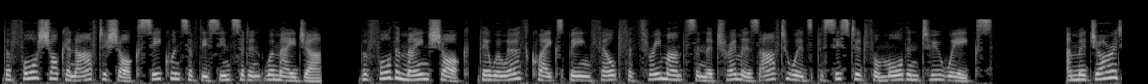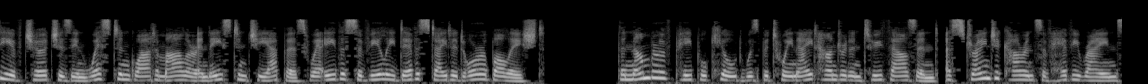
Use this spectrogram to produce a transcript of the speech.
The foreshock and aftershock sequence of this incident were major. Before the main shock, there were earthquakes being felt for three months and the tremors afterwards persisted for more than two weeks. A majority of churches in western Guatemala and eastern Chiapas were either severely devastated or abolished. The number of people killed was between 800 and 2,000. A strange occurrence of heavy rains,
